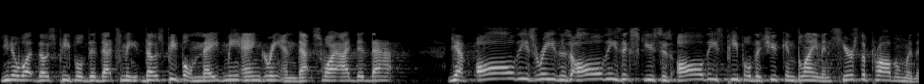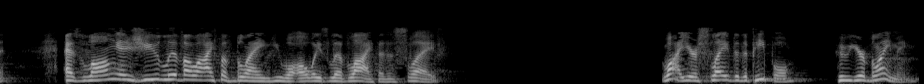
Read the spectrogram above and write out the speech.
You know what? Those people did that to me. Those people made me angry and that's why I did that. You have all these reasons, all these excuses, all these people that you can blame. And here's the problem with it. As long as you live a life of blame, you will always live life as a slave. Why? You're a slave to the people who you're blaming.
